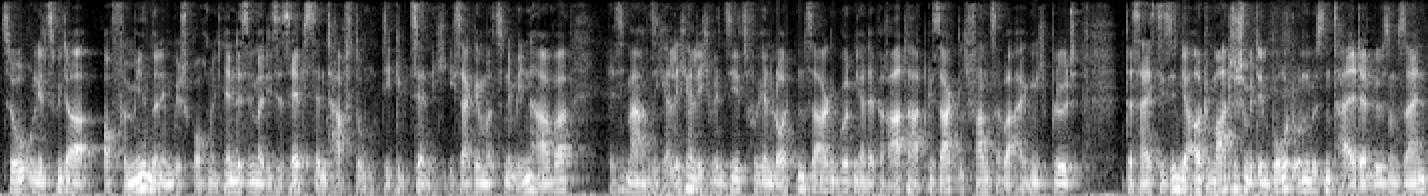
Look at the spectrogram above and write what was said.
so, und jetzt wieder auf Familienunternehmen gesprochen. Ich nenne das immer diese Selbstenthaftung. Die gibt's ja nicht. Ich sage immer zu einem Inhaber, Sie machen sich ja lächerlich, wenn Sie jetzt vor Ihren Leuten sagen würden, ja, der Berater hat gesagt, ich fand's aber eigentlich blöd. Das heißt, die sind ja automatisch mit dem Boot und müssen Teil der Lösung sein.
